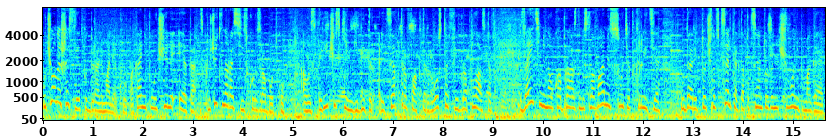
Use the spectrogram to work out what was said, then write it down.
Ученые шесть лет подбирали молекулу, пока не получили это, исключительно российскую разработку – аллостерический ингибитор рецептора фактора роста фибропластов. За этими наукообразными словами суть открытия – ударить точно в цель, когда пациенту уже ничего не помогает.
